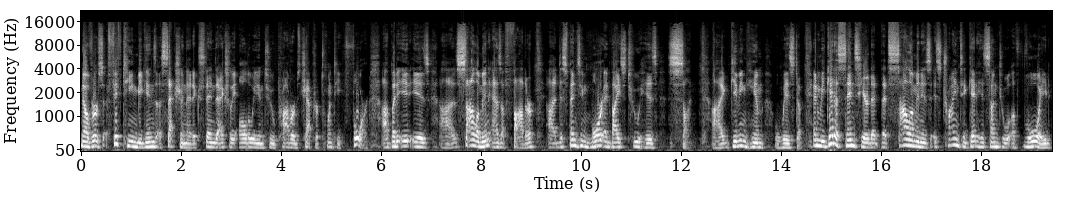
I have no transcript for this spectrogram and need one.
Now, verse 15 begins a section that extends actually all the way into Proverbs chapter 24, uh, but it is uh, Solomon as a father uh, dispensing more advice to his son uh, giving him wisdom. And we get a sense here that, that Solomon is, is trying to get his son to avoid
